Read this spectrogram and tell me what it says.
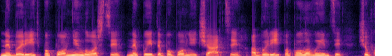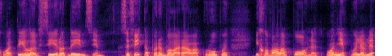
не беріть по повній ложці, не пийте по повній чарці, а беріть по половинці, щоб хватило всій родинці. Софійка перебаларала крупи і ховала погляд. Он, як, виявля...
